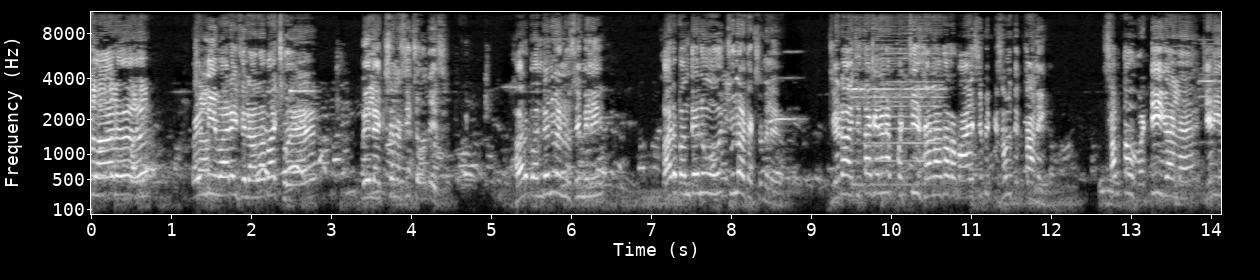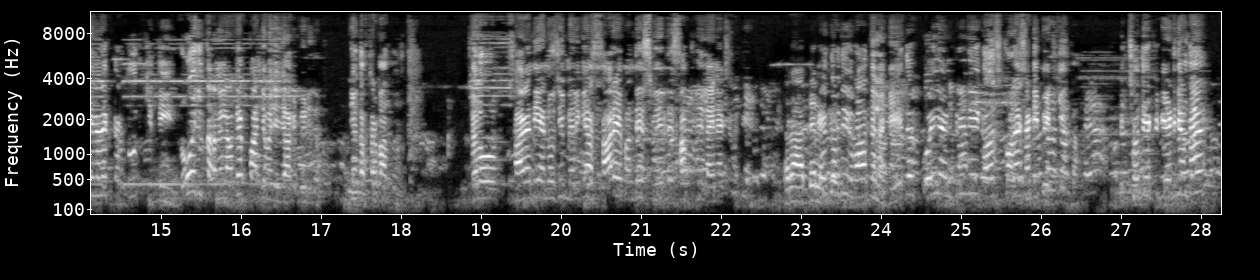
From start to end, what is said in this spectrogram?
ਵਾਰ ਪਹਿਲੀ ਵਾਰ ਇਹ ਜਲਾਲਾਬਾਦ ਹੋਇਆ ਹੈ। ਵੀ ਇਲੈਕਸ਼ਨ ਅਸੀਂ ਚਾਹੁੰਦੇ ਸੀ। ਹਰ ਬੰਦੇ ਨੂੰ ਐਨਓਸੀ ਮਿਲੀ। ਹਰ ਬੰਦੇ ਨੂੰ ਚੁੱਲ੍ਹਾ ਟੈਕਸ ਮਿਲਿਆ। ਜਿਹੜਾ ਅੱਜ ਤੱਕ ਇਹਨਾਂ ਨੇ 25 ਸਾਲਾਂ ਦਾ ਰਵਾਇਤ ਸੀ ਵੀ ਕਿਸੇ ਨੂੰ ਦਿੱਤਾ ਨਹੀਂ। ਸਭ ਤੋਂ ਵੱਡੀ ਗੱਲ ਹੈ ਜਿਹੜੀ ਇਹਨਾਂ ਨੇ ਕਰਤੂਤ ਕੀਤੀ ਰੋਜ਼ ਧਰਨੇ ਲਾਉਂਦੇ 5 ਵਜੇ ਜਾ ਕੇ ਬੀੜੀ ਦੇ ਜੇ ਦਫ਼ਤਰ ਬੰਦ ਹੋ ਚਲੋ ਸਾਰਿਆਂ ਦੀ ਐਨਓਸੀ ਮਿਲ ਗਿਆ ਸਾਰੇ ਬੰਦੇ ਸਵੇਰ ਦੇ 7 ਵਜੇ ਲਾਈਨਾਂ 'ਚ ਲੱਗੇ। ਰਾਤ ਦੇ ਇਧਰ ਦੀ ਰਾਤ ਤੇ ਲੱਗੇ ਇਧਰ ਕੋਈ ਐਂਟਰੀ ਨਹੀਂ ਗਰਲਸ ਕਾਲਜ ਸਾਡੀ ਬੇਟੀ ਦਾ ਪਿੱਛੋਂ ਦੀ ਇੱਕ ਗੇਟ ਜਾਂਦਾ ਹੈ।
